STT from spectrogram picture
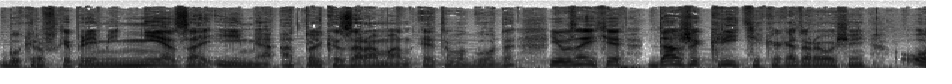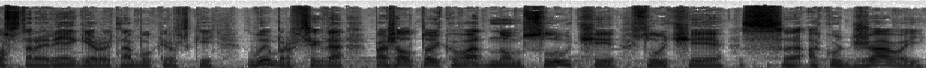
Букеровской премии не за имя, а только за роман этого года. И вы знаете, даже критика, которая очень остро реагирует на букеровский выбор всегда, пожалуй, только в одном случае, в случае с Акуджавой,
